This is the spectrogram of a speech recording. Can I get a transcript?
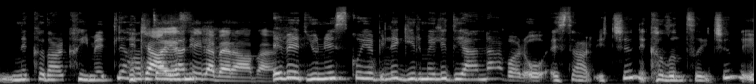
ne kadar kıymetli. Hikayesiyle Hatta yani, beraber. Evet UNESCO'ya bile girmeli diyenler var o eser için, kalıntı için. E,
